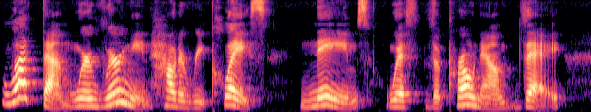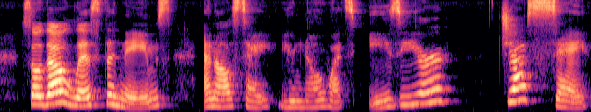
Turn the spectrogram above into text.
let them. We're learning how to replace names with the pronoun they. So they'll list the names and I'll say, you know what's easier? Just say,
